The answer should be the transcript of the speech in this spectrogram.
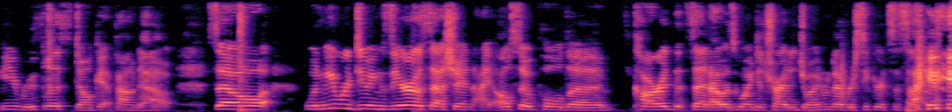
Be ruthless, don't get found out. So when we were doing zero session, I also pulled a card that said I was going to try to join whatever secret society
